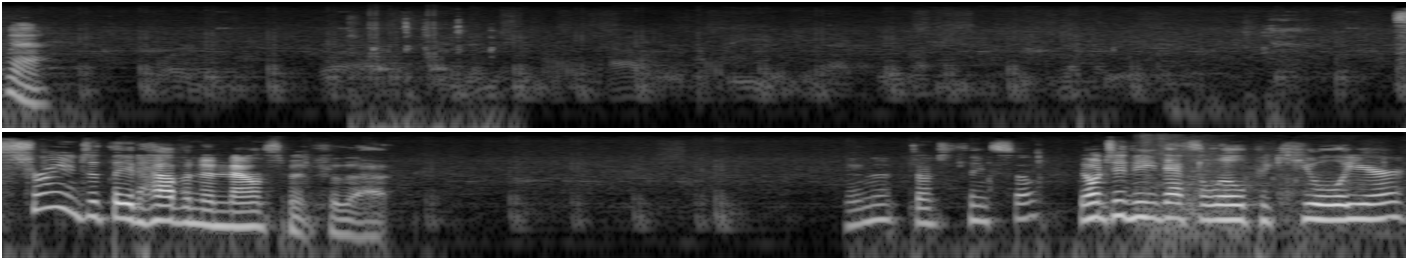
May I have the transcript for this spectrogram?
yeah. Strange that they'd have an announcement for that. Isn't it? Don't you think so? Don't you think that's a little peculiar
